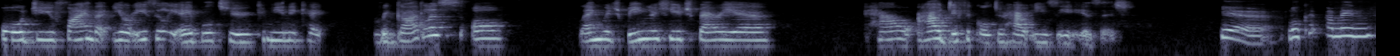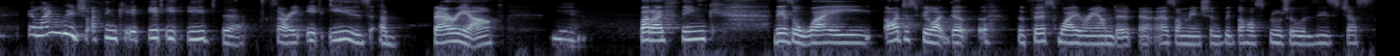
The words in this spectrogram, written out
or do you find that you're easily able to communicate regardless of language being a huge barrier? How how difficult or how easy is it? Yeah, look, I mean, language. I think it it it, it uh, sorry, it is a barrier. Yeah, but I think there's a way. I just feel like the the first way around it, as I mentioned with the hospital tours, is just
